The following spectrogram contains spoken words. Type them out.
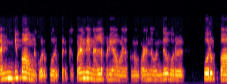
கண்டிப்பா அவங்களுக்கு ஒரு பொறுப்பு இருக்கு. குழந்தைய நல்லபடியா வளர்க்கணும். குழந்தை வந்து ஒரு பொறுப்பா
